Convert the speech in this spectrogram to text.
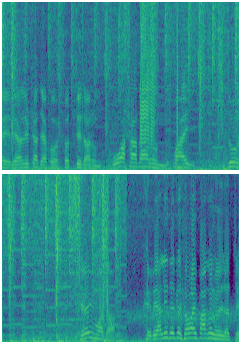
ভাই রিয়ালিটা দেখো সত্যি দারুণ। অসাধারণ ভাই দোষ সেই মজা। রিয়ালি দেখে সবাই পাগল হয়ে যাচ্ছে।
